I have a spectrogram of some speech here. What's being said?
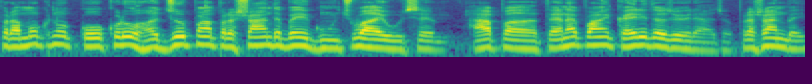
પ્રમુખનું કોકડું હજુ પણ પ્રશાંતભાઈ ગૂંચવાયું છે. આપ તેને પણ કઈ રીતે જોઈ રહ્યા છો? પ્રશાંતભાઈ.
